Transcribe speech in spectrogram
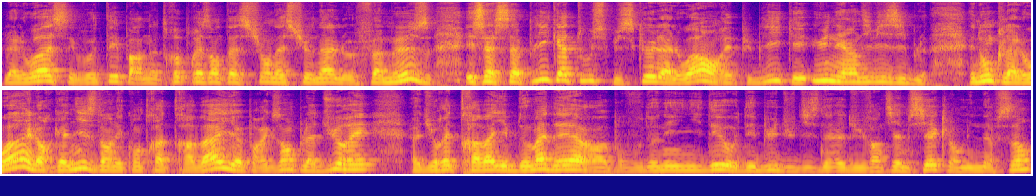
La loi, c'est voté par notre représentation nationale fameuse, et ça s'applique à tous, puisque la loi en République est une et indivisible. Et donc, la loi, elle organise dans les contrats de travail, par exemple, la durée, la durée de travail hebdomadaire. Pour vous donner une idée, au début du, 19, du 20e siècle, en 1900,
